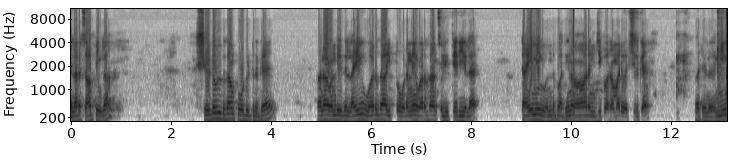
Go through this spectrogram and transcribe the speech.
எல்லாரும் சாப்பிட்டீங்களா? ஷெடியூல்டு தான் போட்டுட்டு இருக்கேன் ஆனால் வந்து இது லைவ் வருதா இப்போ உடனே வருதான்னு சொல்லி தெரியல. டைமிங் வந்து பார்த்தீங்கன்னா ஆரஞ்சுக்கு வர்ற மாதிரி வச்சுருக்கேன். பட் இந்த நியூ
